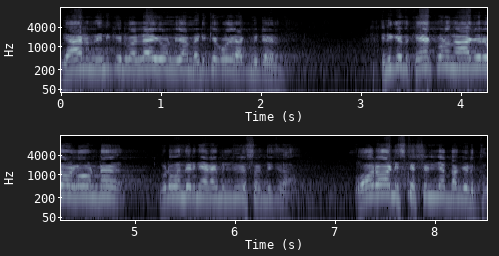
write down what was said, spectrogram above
ഞാൻ എനിക്കൊരു വല്ലായി കൊണ്ട് ഞാൻ മെഡിക്കൽ കോളേജിൽ അഡ്മിറ്റ് ആയിരുന്നു. എനിക്കത് കേൾക്കണമെന്ന് ആഗ്രഹമുള്ളതുകൊണ്ട് ഇവിടെ വന്നിട്ട് ഞാൻ ബില്ലിനെ ശ്രദ്ധിച്ചതാണ് ഓരോ ഡിസ്കഷനിലും ഞാൻ പങ്കെടുത്തു.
